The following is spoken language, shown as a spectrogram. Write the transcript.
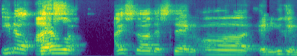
You know, I saw I saw this thing uh and you can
